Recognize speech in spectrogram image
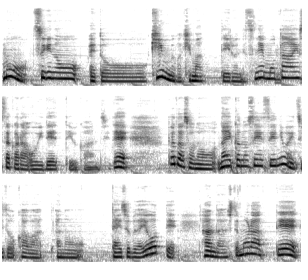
もう次の、えっと、勤務が決まっているんですね。もう退院したからおいでっていう感じで。ただその内科の先生には一度変わあの大丈夫だよって判断してもらって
